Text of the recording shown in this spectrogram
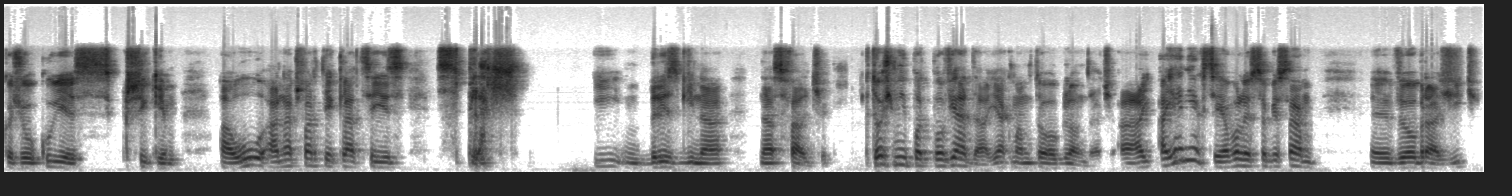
koziołkuje z krzykiem au, a na czwartej klatce jest splash i bryzgi na, na asfalcie. Ktoś mi podpowiada, jak mam to oglądać, a, a ja nie chcę, ja wolę sobie sam e, wyobrazić,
